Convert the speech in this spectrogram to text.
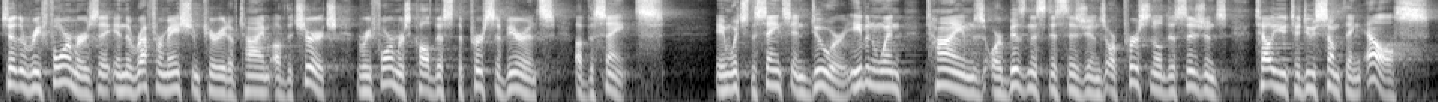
So, the reformers uh, in the Reformation period of time of the church, the reformers called this the perseverance of the saints, in which the saints endure, even when times or business decisions or personal decisions tell you to do something else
